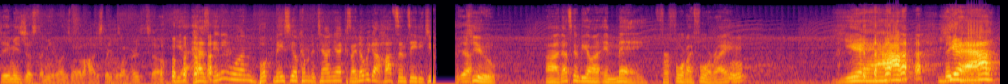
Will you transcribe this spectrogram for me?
Jamie's just, I mean, runs one of the hottest labels on earth. So Yeah. Has anyone booked Maceo coming to town yet? Because I know we got Hot Since 82 yeah. Q. Uh, that's going to be on in May for 4x4, right? Mhm. Yeah. yeah.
